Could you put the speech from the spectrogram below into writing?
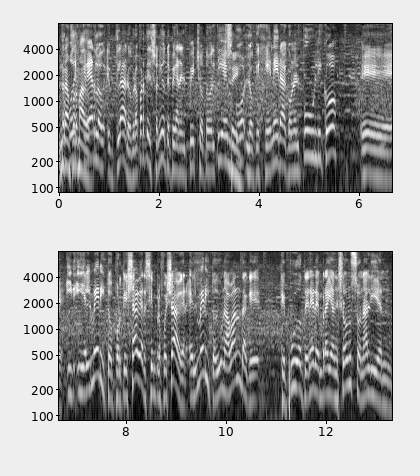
No Transformado. podés creerlo, eh, claro, pero aparte el sonido te pega en el pecho todo el tiempo, Sí. lo que genera con el público. Eh, y, y el mérito, porque Jagger siempre fue Jagger, el mérito de una banda que, que pudo tener en Brian Johnson alguien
